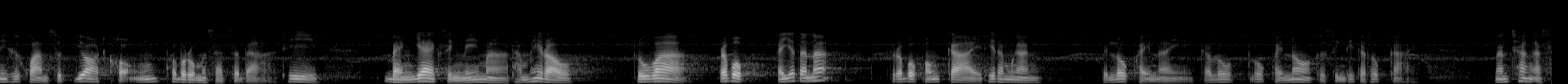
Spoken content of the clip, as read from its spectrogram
นี่คือความสุดยอดของพระบรมศาสดาที่ แบ่งแยกสิ่งนี้มาทำให้เรารู้ว่าระบบอายตนะระบบของกายที่ทำงานเป็นโลกภายในกับโลกโลกภายนอกคือสิ่งที่กระทบกาย นั้นช่างอัศ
